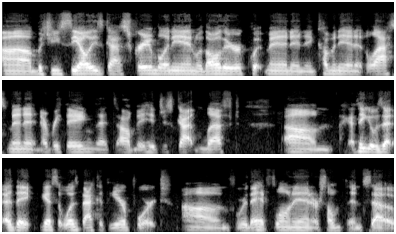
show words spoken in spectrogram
Um, but you see all these guys scrambling in with all their equipment and, and coming in at the last minute and everything that um, it had just gotten left. Um, I think it was at, I guess it was back at the airport um, where they had flown in or something. So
